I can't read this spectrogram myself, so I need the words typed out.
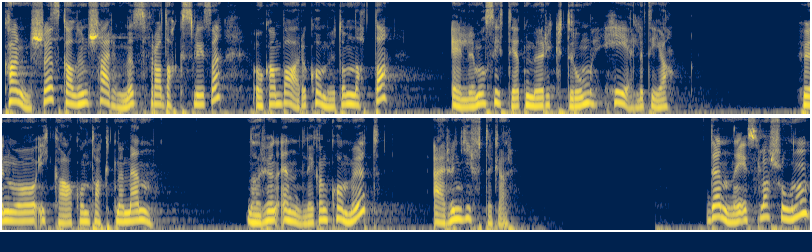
Kanskje skal hun skjermes fra dagslyset og kan bare komme ut om natta, eller må sitte i et mørkt rom hele tida. Hun må ikke ha kontakt med menn. Når hun endelig kan komme ut, er hun gifteklar. Denne isolasjonen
